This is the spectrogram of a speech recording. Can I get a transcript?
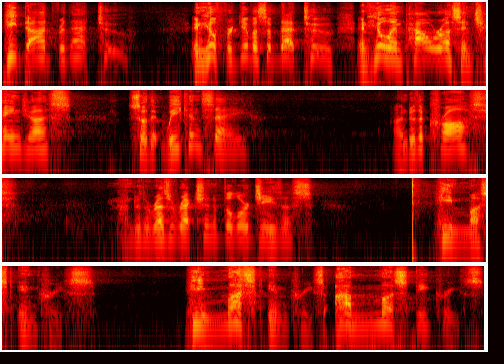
He died for that too. And He'll forgive us of that too. And He'll empower us and change us so that we can say, under the cross and under the resurrection of the Lord Jesus, He must increase. He must increase. I must decrease.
